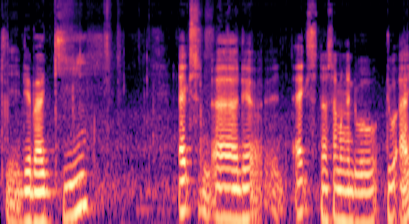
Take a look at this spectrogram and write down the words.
Okay dia bagi X uh, dia, X sama dengan 2, 2i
